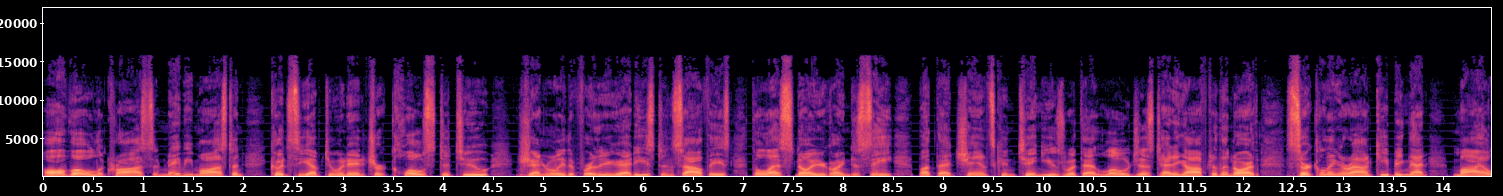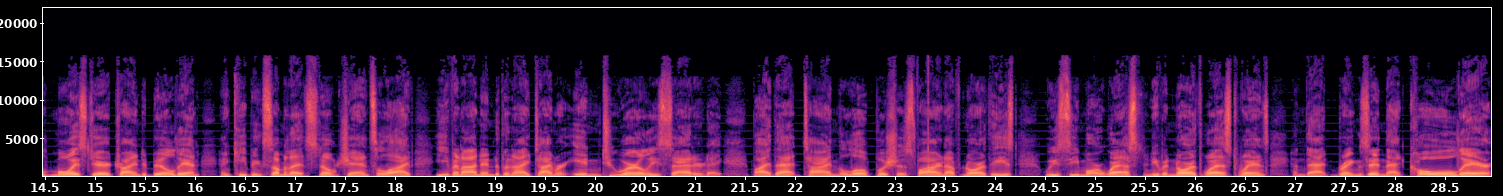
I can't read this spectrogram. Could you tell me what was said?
although La Crosse and maybe Mauston could see up to an inch or close to two. Generally, the further you head east and southeast, the less snow you're going to see. But that chance continues with that low just heading off to the north, circling around, keeping that mild, moist air trying to build in and keeping some of that snow chance alive, even on into the nighttime or into early Saturday. By that time, the low pushes far enough northeast, we see more west and even northwest winds, and that brings in that cold air.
